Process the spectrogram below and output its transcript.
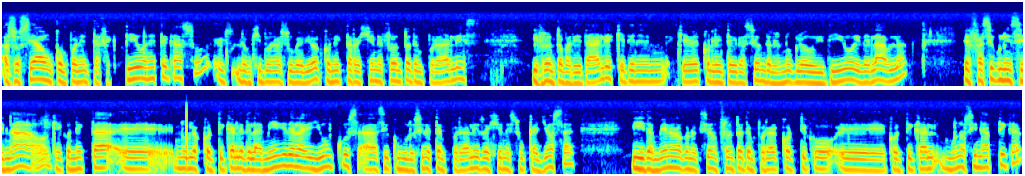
asociado a un componente afectivo en este caso. El longitudinal superior conecta regiones frontotemporales y frontoparietales que tienen que ver con la integración de los núcleos auditivos y del habla. El fascículo incinado que conecta eh, núcleos corticales de la amígdala y uncus a circunvoluciones temporales y regiones subcallosas y también una conexión frontotemporal cortico, eh, cortical monosináptica,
